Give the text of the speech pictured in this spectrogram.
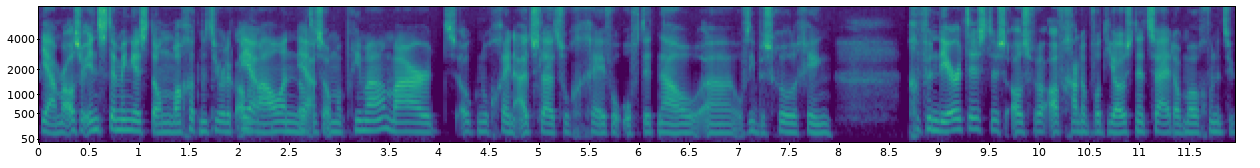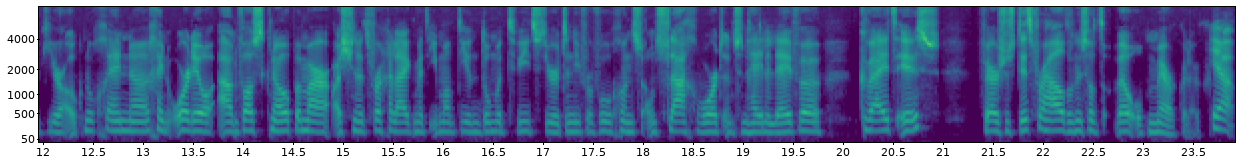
Ja, maar als er instemming is, dan mag het natuurlijk Ja, allemaal. En dat ja. is allemaal prima. Maar het is ook nog geen uitsluitsel gegeven of dit nou, eh, of die beschuldiging gefundeerd is. Dus als we afgaan op wat Joost net zei, dan mogen we natuurlijk hier ook nog geen, eh, geen oordeel aan vastknopen. Maar als je het vergelijkt met iemand die een domme tweet stuurt en die vervolgens ontslagen wordt en zijn hele leven kwijt is, versus dit verhaal, dan is dat wel opmerkelijk. Ja.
